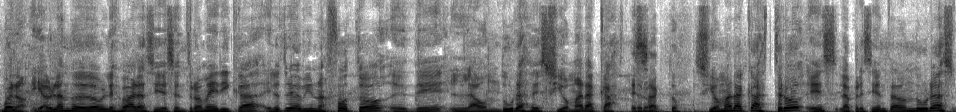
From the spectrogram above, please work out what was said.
Bueno, y hablando de dobles varas y de Centroamérica, el otro día vi una foto eh, de la Honduras de Xiomara Castro. Exacto. Xiomara Castro es la presidenta de Honduras,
